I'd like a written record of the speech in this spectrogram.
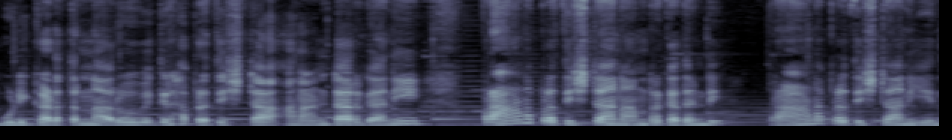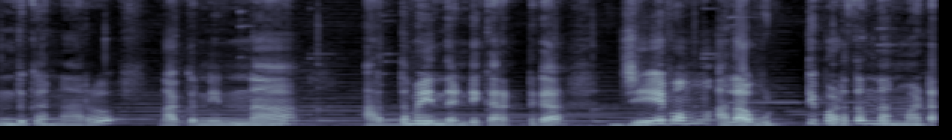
గుడి కడుతున్నారు విగ్రహ ప్రతిష్ట అని అంటారు కానీ ప్రాణ ప్రతిష్ట అని అనరు కదండి. ప్రాణ ప్రతిష్ట అని ఎందుకన్నారో నాకు నిన్న అర్థమైందండి కరెక్ట్గా. జీవం అలా ఉట్టి పడుతుందన్నమాట.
